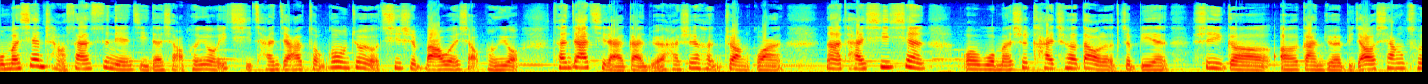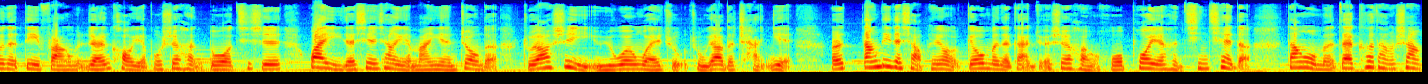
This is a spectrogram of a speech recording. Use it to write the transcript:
我们现场三四年级的小朋友一起参加，总共就有七十八位小朋友参加起来，感觉还是很壮观。那台西县，我我们是开车到了这边，是一个呃感觉比较乡村的地方，人口也不是很多，其实外移的现象也蛮严重的，主要是以渔温为主，主要的产业。而当地的小朋友给我们的感觉是很活泼，也很亲切的。当我们在课堂上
